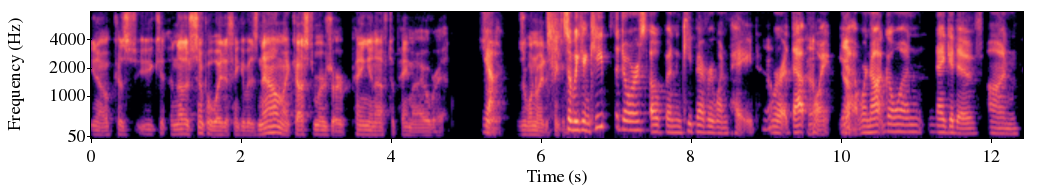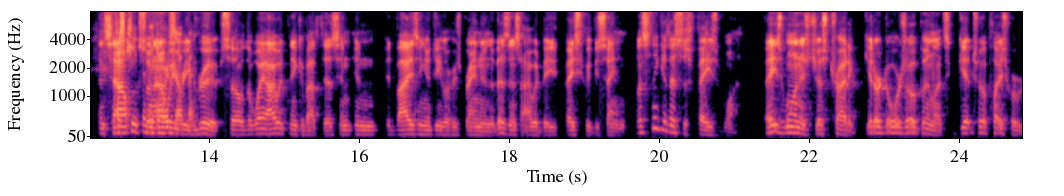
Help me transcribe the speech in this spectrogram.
you know, because you can, another simple way to think of it is now my customers are paying enough to pay my overhead. So Yeah. There's one way to think So we can keep the doors open and keep everyone paid. Yep, We're at that yep, point. yep. Yeah. We're not going negative on, And so, just keeping so the now we open. regroup. So the way I would think about this in, in advising a dealer who's brand new in the business, I would be basically be saying, let's think of this as phase one. Phase one is just try to get our doors open. Let's get to a place where we're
